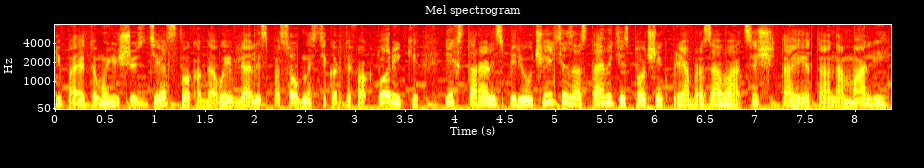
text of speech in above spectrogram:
и поэтому еще с детства, когда выявляли способности к артефакторике, их старались переучить и заставить источник преобразоваться, считая это аномалией.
